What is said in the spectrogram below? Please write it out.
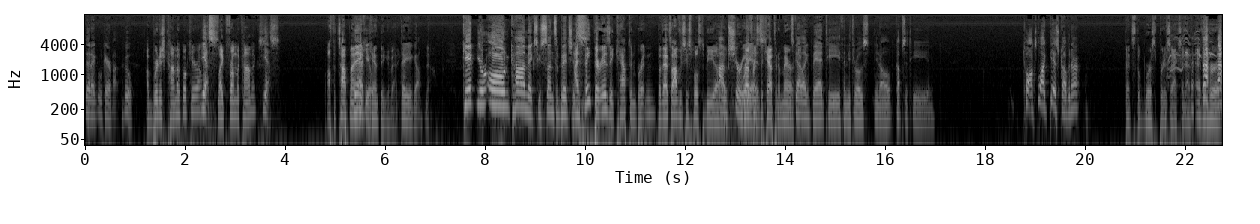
that I care about? Who? A British comic book hero? Yes. Like from the comics? Yes. Off the top of my Thank head, you. can't think of any. There you go. No. Get your own comics, you sons of bitches. I think there is a Captain Britain, but that's obviously supposed to be a I'm sure he reference is. to Captain America. He's got like bad teeth, and he throws you know cups of tea and talks like this, Governor. That's the worst British accent I've ever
